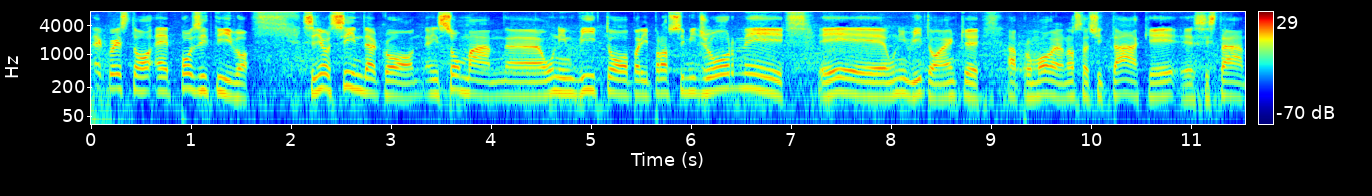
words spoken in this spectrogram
E questo è positivo. Signor Sindaco, insomma eh, un invito per i prossimi giorni e un invito anche a promuovere la nostra città che eh, si sta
